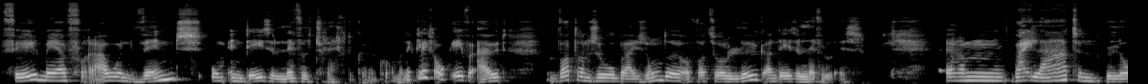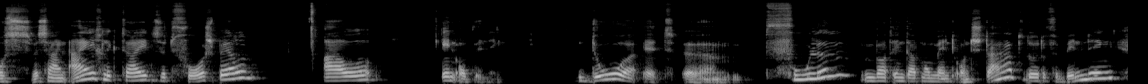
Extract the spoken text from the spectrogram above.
veel meer vrouwen wens om in deze level terecht te kunnen komen. En ik leg ook even uit wat dan zo bijzonder of wat zo leuk aan deze level is. Um, wij laten los. We zijn eigenlijk tijdens het voorspel al in opwinding. Door het um, voelen wat in dat moment ontstaat door de verbinding,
